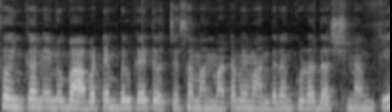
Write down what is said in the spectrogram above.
సో ఇంకా నేను బాబా టెంపుల్కి అయితే వచ్చేసాం అనమాట మేము అందరం కూడా దర్శనంకి.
